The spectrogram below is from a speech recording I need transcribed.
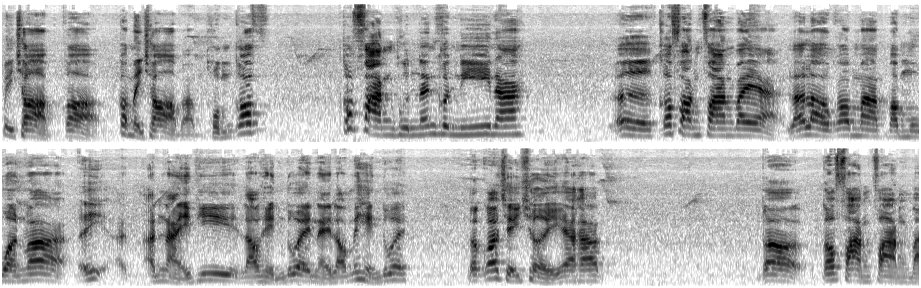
ไม่ชอบก็ก็ไม่ชอบอะผมก็ก็ฟังคนนั้นคนนี้นะ เออ ก็ฟังฟังไปอะแล้วเราก็มาประมวลว่า เอ้ย อันไหนที่เราเห็นด้วยไหนเราไม่เห็นด้วย แล้วก็เฉยๆอะครับ ก็ก็ฟังฟังไป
